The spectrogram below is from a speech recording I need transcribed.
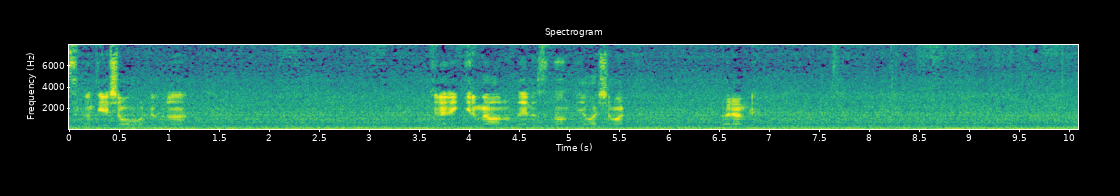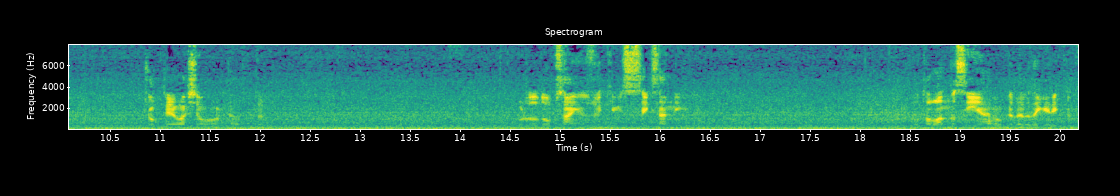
sıkıntı yaşamamak adına tünele girme anında en azından yavaşlamak önemli. Çok da yavaşlamamak lazım tabii. Burada 90 yazıyor, kimisi 80 gidiyor. Otobandasın yani o kadara da gerek yok.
